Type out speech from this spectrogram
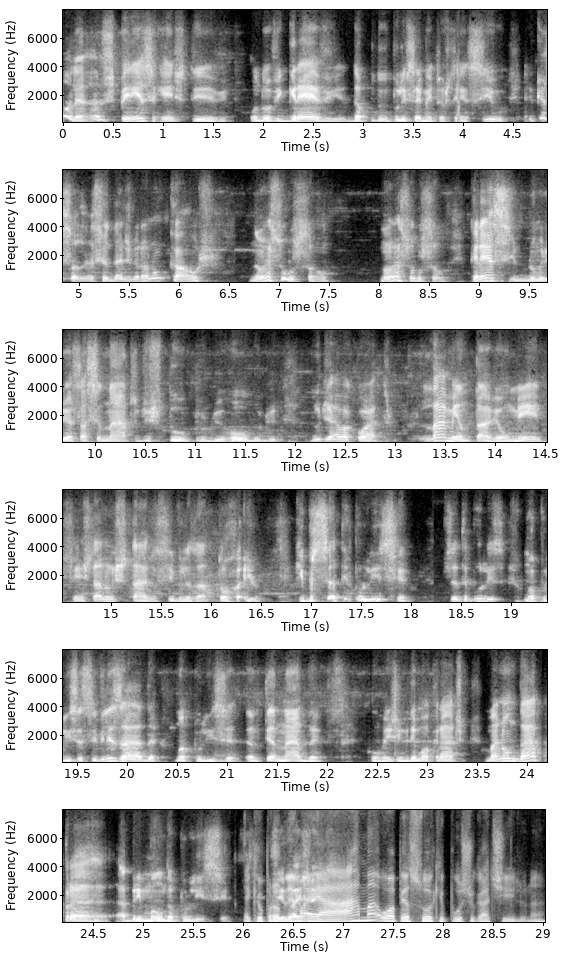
Olha, a experiência que a gente teve quando houve greve do policiamento ostensivo é que a sociedade virou um caos. Não é solução. Não é solução. Cresce o número de assassinatos, de estupro, de roubo, de, do diabo 4 lamentavelmente, a gente está num estágio civilizatório que precisa ter polícia. Precisa ter polícia. Uma polícia civilizada, uma polícia é. antenada com o regime democrático, mas não dá para abrir mão da polícia. É que o problema vai... é a arma ou a pessoa que puxa o gatilho, né?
